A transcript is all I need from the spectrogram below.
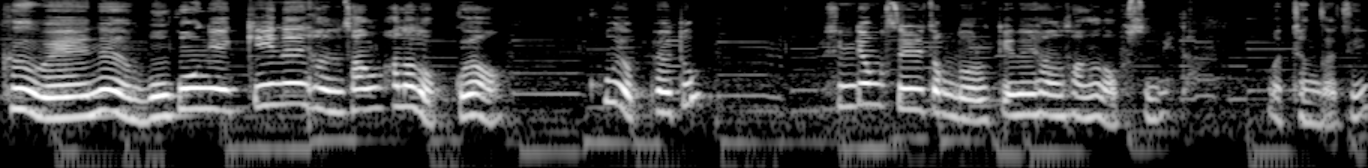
그 외에는 모공에 끼는 현상 하나도 없고요. 코 옆에도 신경 쓰일 정도로 끼는 현상은 없습니다. 마찬가지.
